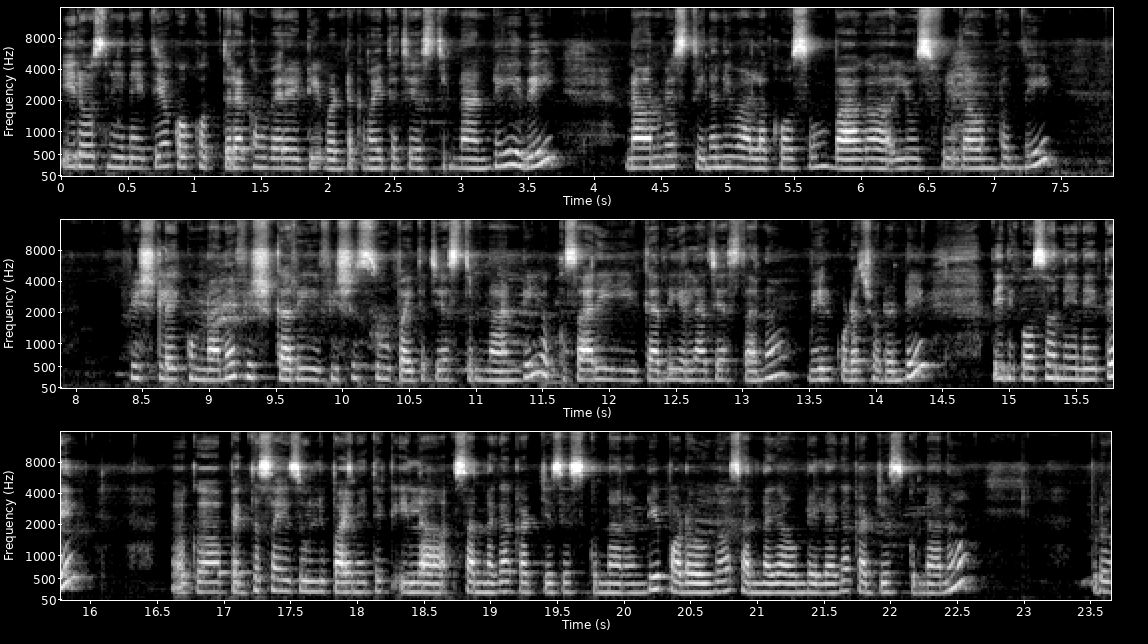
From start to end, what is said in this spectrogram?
ఈరోజు నేనైతే ఒక కొత్త రకం వెరైటీ వంటకం అయితే చేస్తున్నా అండి. ఇది నాన్ వెజ్ తినని వాళ్ళ కోసం బాగా యూస్ఫుల్గా ఉంటుంది. ఫిష్ లేకుండానే ఫిష్ కర్రీ ఫిష్ సూప్ అయితే చేస్తున్నా అండి. ఒకసారి ఈ కర్రీ ఎలా చేస్తానో మీరు కూడా చూడండి. దీనికోసం నేనైతే ఒక పెద్ద సైజు ఉల్లిపాయనైతే ఇలా సన్నగా కట్ చేసేసుకున్నానండి. పొడవుగా సన్నగా ఉండేలాగా కట్ చేసుకున్నాను. ఇప్పుడు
